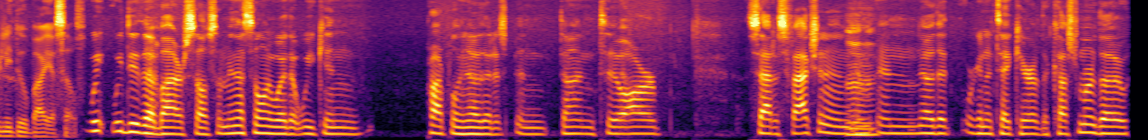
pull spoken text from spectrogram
really do by yourself? We we do that by ourselves. I mean, that's the only way that we can properly know that it's been done to our satisfaction and, and, and know that we're going to take care of the customer. Though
